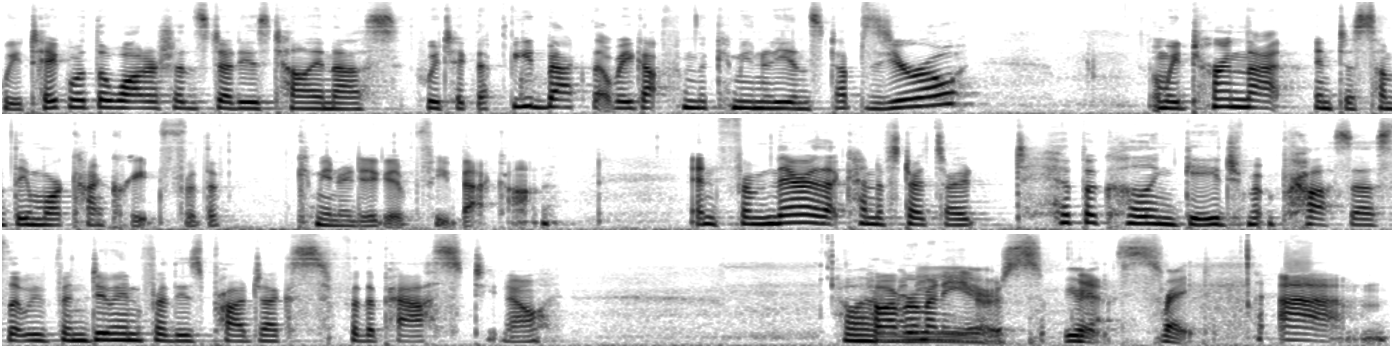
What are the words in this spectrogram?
we take what the watershed study is telling us, we take the feedback that we got from the community in step zero, and we turn that into something more concrete for the community to give feedback on. And from there, that kind of starts our typical engagement process that we've been doing for these projects for the past, you know, However, However many years. Yes, Yes. right. Um,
